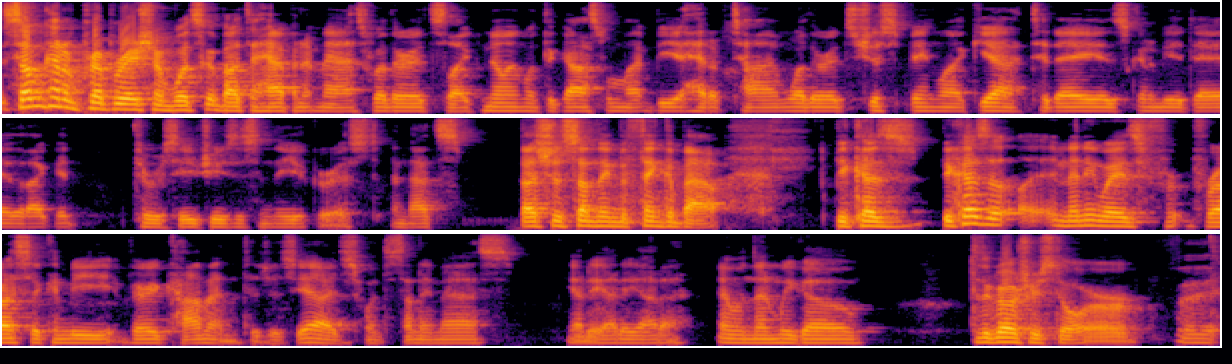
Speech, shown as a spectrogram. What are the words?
some kind of preparation of what's about to happen at mass, whether it's like knowing what the gospel might be ahead of time, whether it's just being like, yeah, today is going to be a day that I get to receive Jesus in the Eucharist, and that's that's just something to think about because because uh, in many ways for, for us it can be very common to just yeah I just went to Sunday mass yada yada yada and then we go to the grocery store or right.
